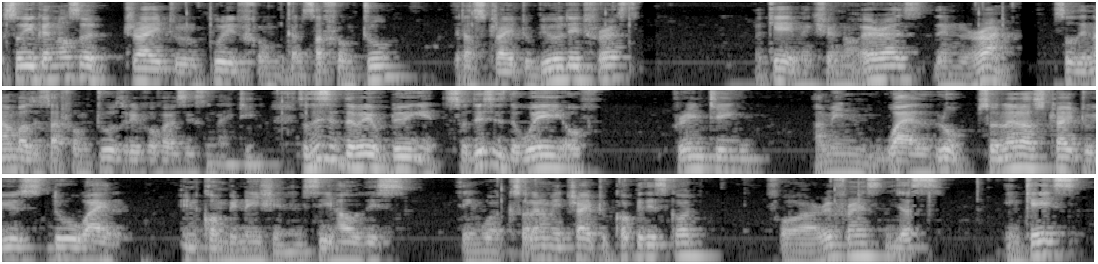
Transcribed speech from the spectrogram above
So you can also try to put it from can start from 2 let us try to build it first. Okay make sure no errors then run. So the numbers will start from 2 3 4 5 6 and 19 so this is the way of doing it. So this is the way of printing i mean while loop so let us try to use do while in combination and see how this thing works. So let me try to copy this code for reference just in case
